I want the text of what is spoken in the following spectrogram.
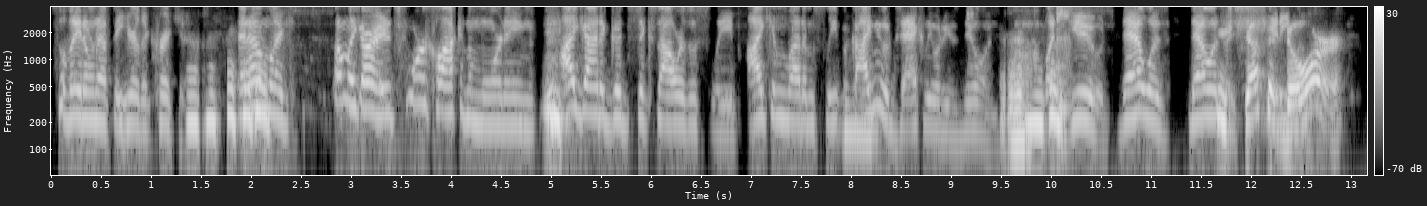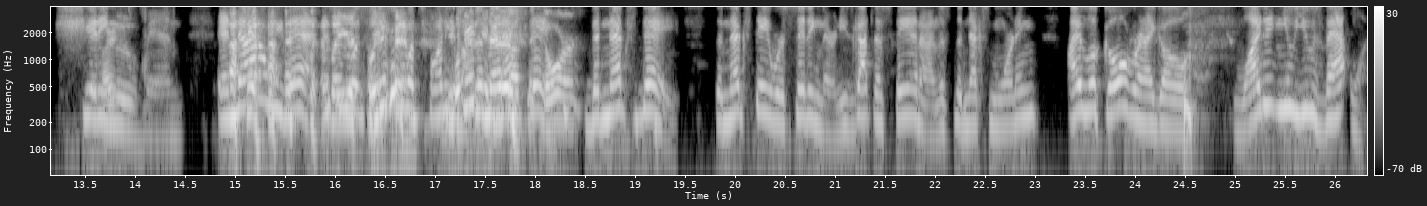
so they don't have to hear the cricket. And I'm like, I'm like, all right, it's four o'clock in the morning. I got a good six hours of sleep. I can let him sleep. I mm-hmm. knew exactly what he was doing. But dude, that was that was You a shut shitty the door. shitty Are- move, man. And not only that, this is, what, this is what's funny about. The next day, door. the next day, the next day we're sitting there and he's got this fan on. This is the next morning. I look over and I go, why didn't you use that one?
